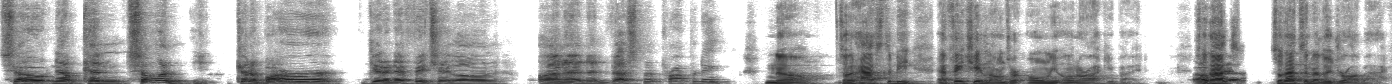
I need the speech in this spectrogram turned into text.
So now, can someone, can a borrower get an FHA loan on an investment property? No. So it has to be FHA loans are only owner occupied. So okay. that's so that's another drawback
